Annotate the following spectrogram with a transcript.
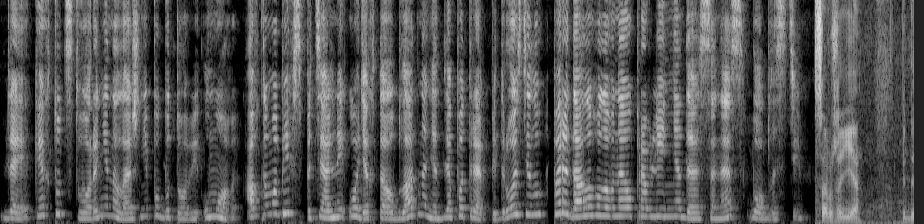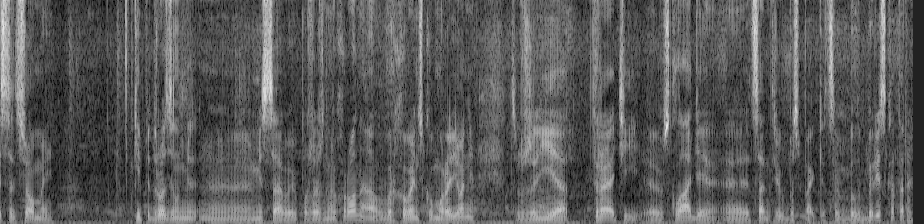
для яких тут створені належні побутові умови. Автомобіль, спеціальний одяг та обладнання для потреб підрозділу передало головне управління ДСНС в області. Це вже є 57-й такий підрозділ е, місцевої пожежної охорони, а в Верховинському районі це вже є третій е, в складі е, центрів безпеки. Це Берізька тер-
